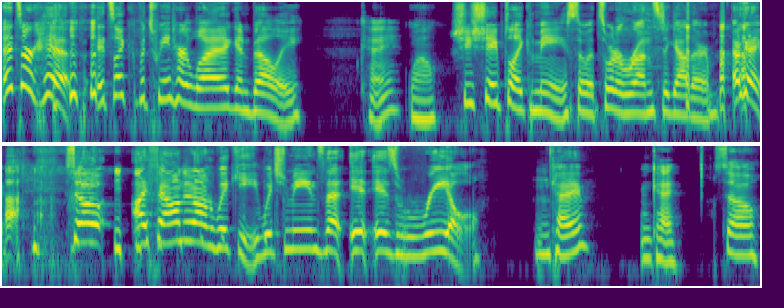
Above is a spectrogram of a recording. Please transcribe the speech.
It's her hip. it's like between her leg and belly. Okay. well, She's shaped like me, so it sort of runs together. Okay. So I found it on Wiki, which means that it is real. Okay. Okay. So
